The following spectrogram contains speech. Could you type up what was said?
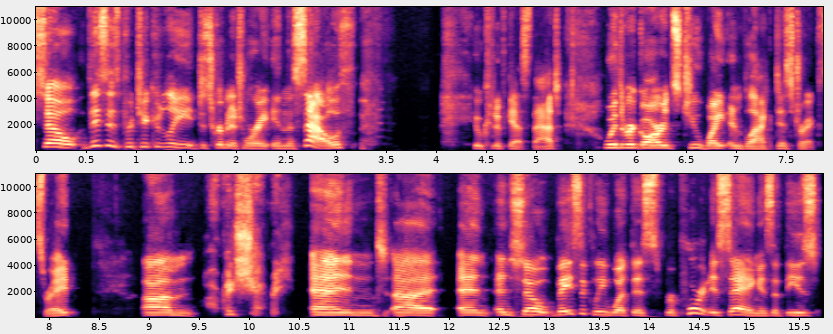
so this is particularly discriminatory in the south. Who could have guessed that? With regards to white and black districts right? Um All right, Sherry. and uh and and so basically what this report is saying is that these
